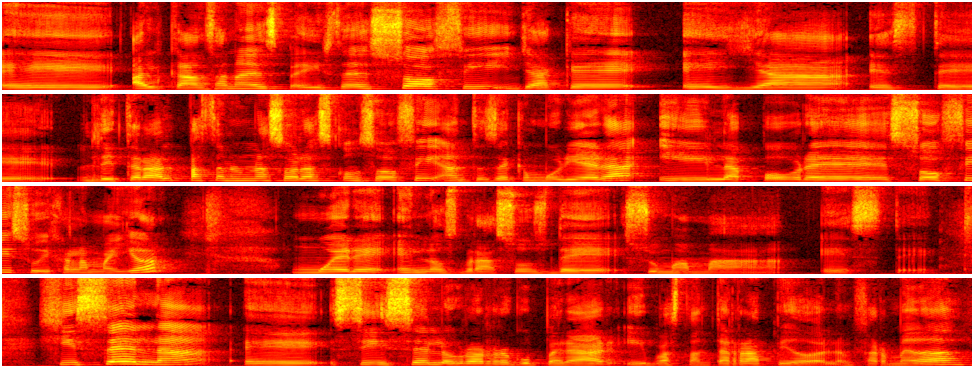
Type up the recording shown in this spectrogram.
eh, alcanzan a despedirse de Sophie, ya que ella, este, literal, pasan unas horas con Sophie antes de que muriera y la pobre Sophie, su hija la mayor, muere en los brazos de su mamá. Este. Gisela eh, sí se logró recuperar y bastante rápido de la enfermedad.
